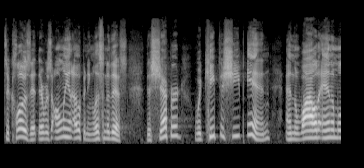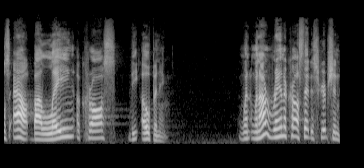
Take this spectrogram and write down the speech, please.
to close it, there was only an opening. Listen to this. The shepherd would keep the sheep in and the wild animals out by laying across the opening when, when I ran across that description,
